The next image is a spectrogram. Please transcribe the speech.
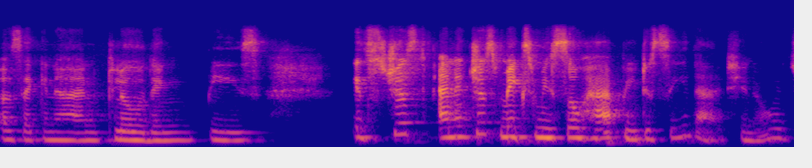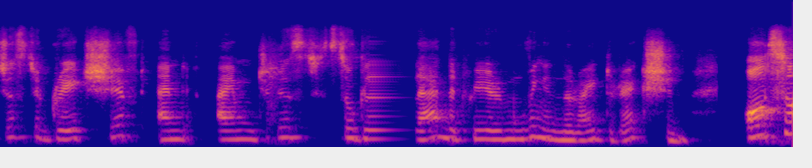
a secondhand clothing piece. It's just and it just makes me so happy to see that. You know, it's just a great shift, and I'm just so glad that we are moving in the right direction. Also,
